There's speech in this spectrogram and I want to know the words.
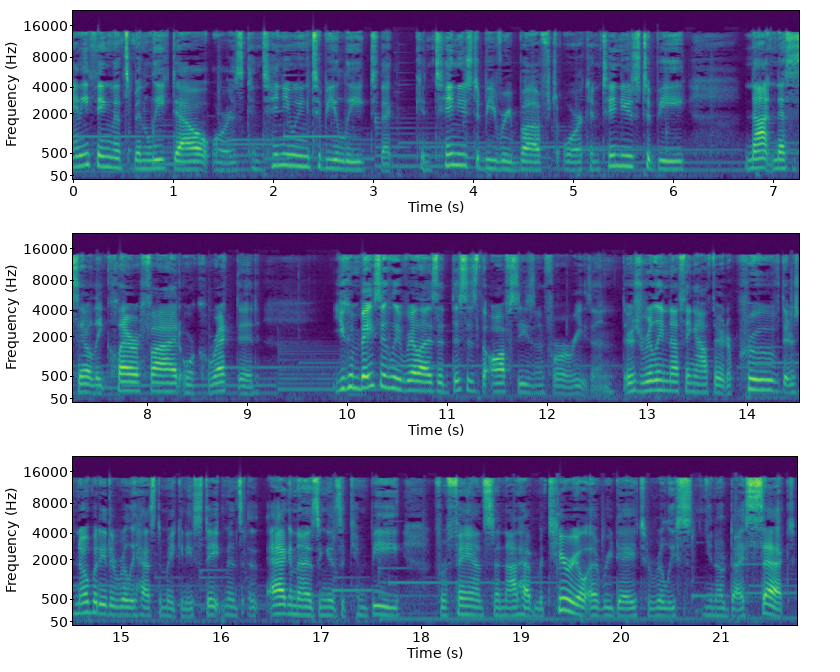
anything that's been leaked out or is continuing to be leaked, that continues to be rebuffed or continues to be not necessarily clarified or corrected, you can basically realize that this is the off season for a reason. There's really nothing out there to prove. There's nobody that really has to make any statements, as agonizing as it can be for fans to not have material every day to really, you know, dissect,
